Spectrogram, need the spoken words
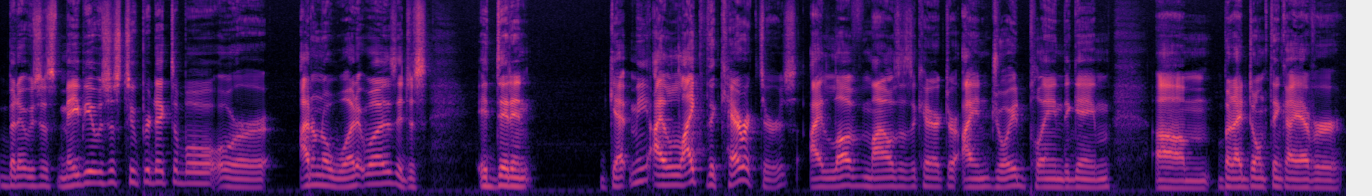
but it was just maybe it was just too predictable, or I don't know what it was. It just it didn't get me. I like the characters. I love Miles as a character. I enjoyed playing the game. Um, but I don't think I ever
